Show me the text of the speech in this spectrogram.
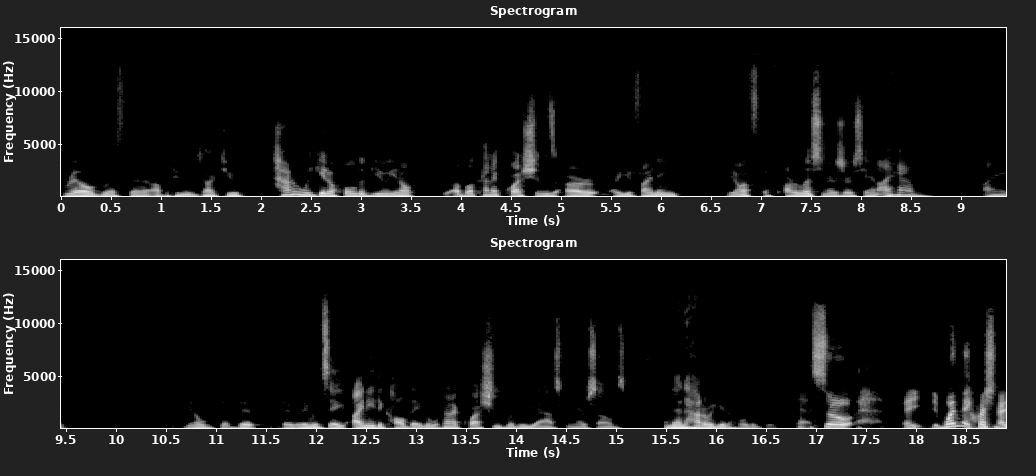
thrilled with the opportunity to talk to you. How do we get a hold of you? You know, uh, what kind of questions are, are you finding, you know, if, if our listeners are saying, I have, I, you know, that, that they would say, I need to call David. What kind of questions would we be asking ourselves? And then how do we get a hold of you? Yeah. So one question I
